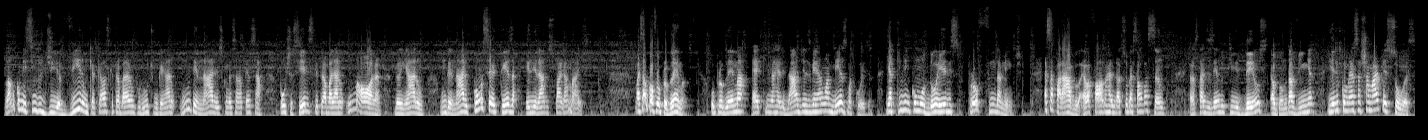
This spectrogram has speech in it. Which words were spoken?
lá no comecinho do dia viram que aquelas que trabalharam por último ganharam um denário, eles começaram a pensar: poxa, se eles que trabalharam uma hora ganharam um denário, com certeza ele irá nos pagar mais. Mas sabe qual foi o problema? O problema é que na realidade eles ganharam a mesma coisa e aquilo incomodou eles profundamente. Essa parábola ela fala na realidade sobre a salvação. Ela está dizendo que Deus é o dono da vinha e ele começa a chamar pessoas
